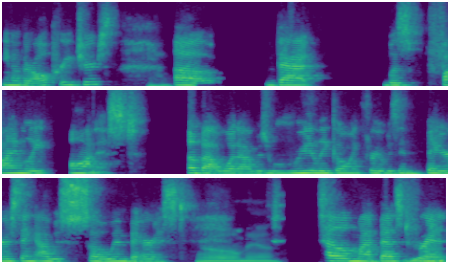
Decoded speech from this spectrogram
you know, they're all preachers, mm-hmm. uh, that was finally honest about what I was really going through. It was embarrassing. I was so embarrassed. Oh man. Tell my best yeah. friend,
